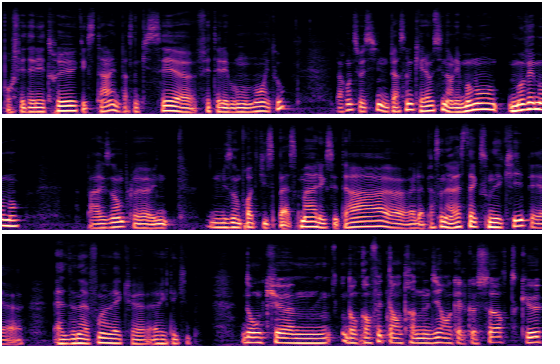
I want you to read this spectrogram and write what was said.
pour fêter les trucs, etc. Une personne qui sait fêter les bons moments et tout. Par contre, c'est aussi une personne qui est là aussi dans les moments, mauvais moments. Par exemple, une, une mise en prod qui se passe mal, etc. Euh, la personne elle reste avec son équipe et euh, elle donne à fond avec, euh, avec l'équipe. Donc, donc en fait, tu es en train de nous dire en quelque sorte que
